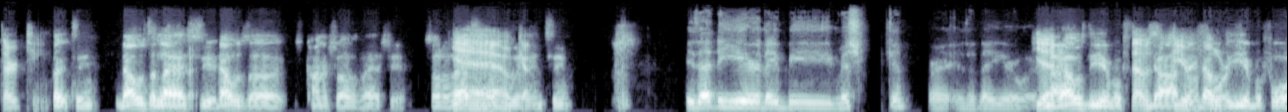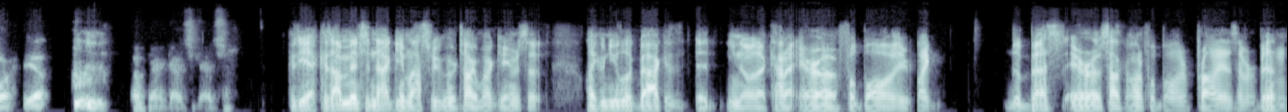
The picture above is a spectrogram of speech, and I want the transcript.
13. 13. That was the last year. That was uh Connor Shaw's last year. So the last yeah, okay. team. Is that the year they beat Michigan? Right? Is it that year? Or what? Yeah. No, that was the year before. That was the year before. That was the year before. Yeah. okay, gotcha, gotcha. Cause yeah, cause I mentioned that game last week when we were talking about games that, like, when you look back at, at you know that kind of era of football, like the best era of South Carolina football there probably has ever been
